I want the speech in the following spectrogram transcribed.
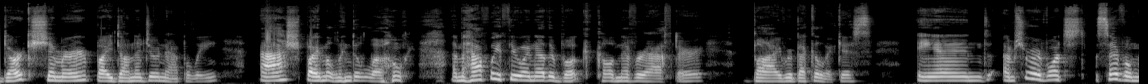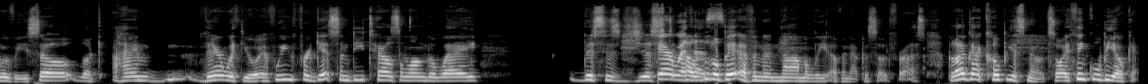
Dark Shimmer by Donna Jo Napoli, Ash by Malinda Lo. I'm halfway through another book called Never After by Rebecca Lickiss, and I'm sure I've watched several movies. So look, I'm there with you. If we forget some details along the way, this is just a us. little bit of an anomaly of an episode for us. But I've got copious notes, so I think we'll be okay.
